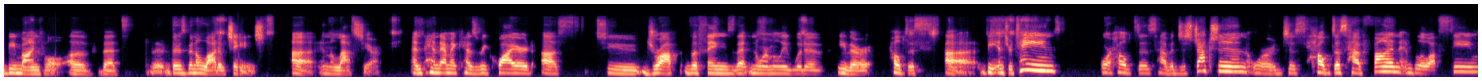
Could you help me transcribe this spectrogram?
be mindful of that. There's been a lot of change uh, in the last year, and pandemic has required us to drop the things that normally would have either helped us uh, be entertained or helped us have a distraction or just helped us have fun and blow off steam.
